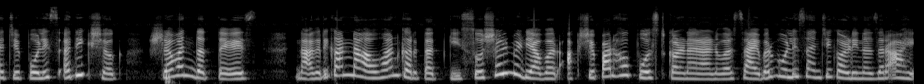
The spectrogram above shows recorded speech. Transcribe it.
जिल्ह्याचे पोलीस अधीक्षक श्रवण दत्त एस. नागरिकांना आवाहन करतात की सोशल मीडियावर आक्षेपार्ह पोस्ट करणाऱ्यांवर सायबर पोलिसांची कडी नजर आहे.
